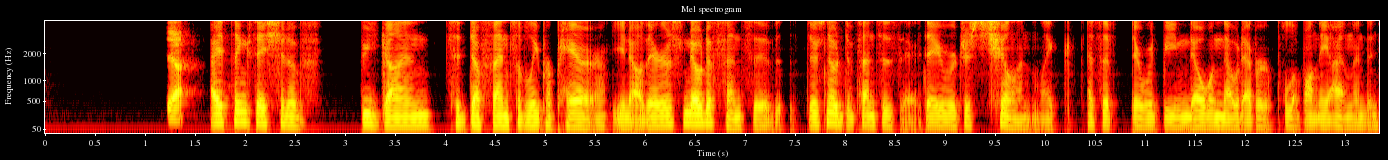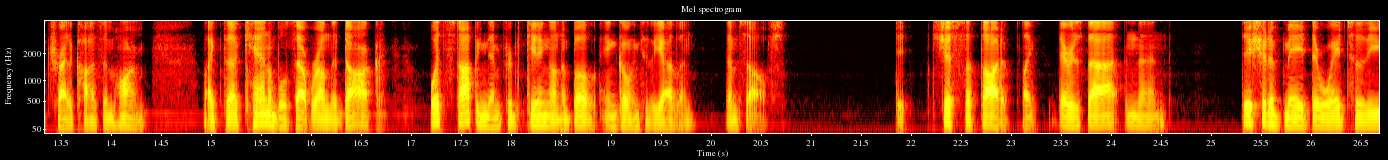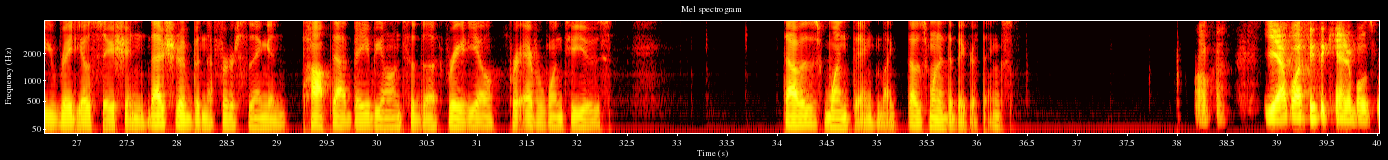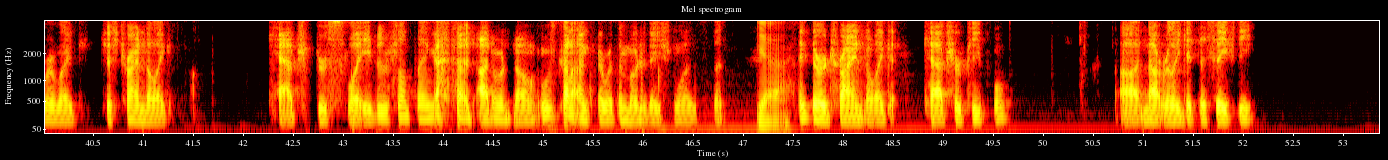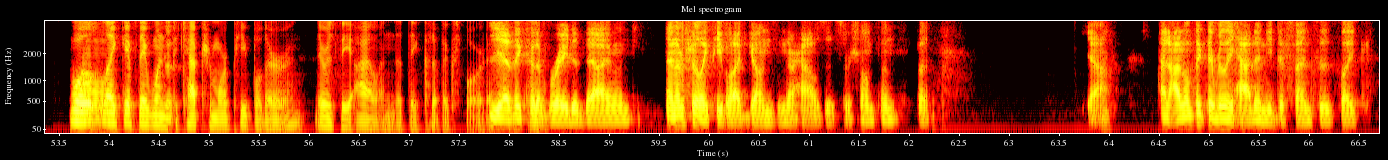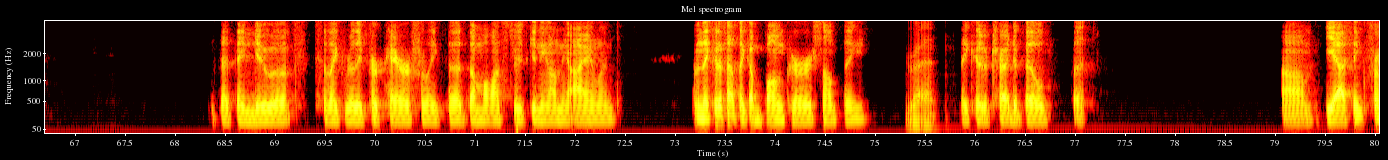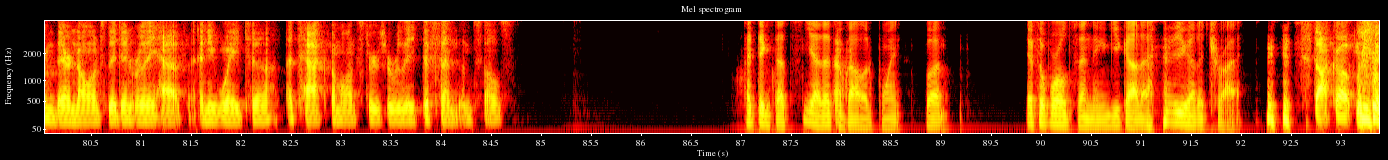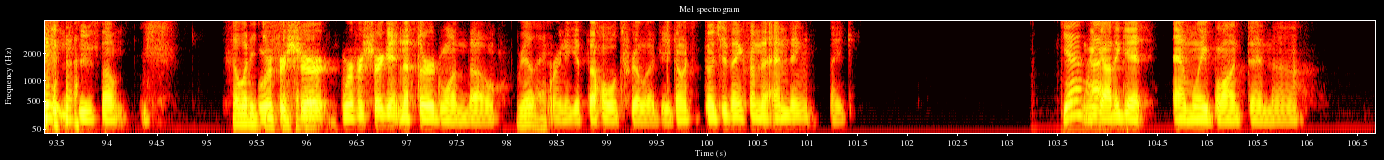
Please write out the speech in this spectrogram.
Yeah. I think they should have begun to defensively prepare. You know, there's no defensive, there's no defenses there. They were just chilling, like as if there would be no one that would ever pull up on the island and try to cause them harm. Like the cannibals that were on the dock, what's stopping them from getting on a boat and going to the island themselves? Just the thought of like there's that, and then they should have made their way to the radio station. That should have been the first thing and pop that baby onto the radio for everyone to use. That was one thing. Like that was one of the bigger things. Okay. Yeah, well I think the cannibals were like just trying to like capture slaves or something. I, I don't know. It was kind of unclear what the motivation was, but yeah. I think they were trying to like capture people. Uh, not really get to safety. Well, um, like if they wanted to capture more people, there there was the island that they could have explored. Yeah, they could have raided the island, and I'm sure like people had guns in their houses or something. But yeah, and I don't think they really had any defenses like that they knew of to like really prepare for like the the monsters getting on the island. I mean, they could have had like a bunker or something. Right. They could have tried to build, um, yeah, I think from their knowledge, they didn't really have any way to attack the monsters or really defend themselves. I think that's yeah, that's yeah. a valid point. But if the world's ending, you gotta you gotta try. Stock up, do something. So what did we're for sure we're for sure getting a third one though. Really? We're gonna get the whole trilogy. Don't don't you think from the ending like? Yeah, we I... got to get Emily Blunt and uh,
